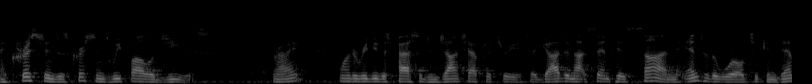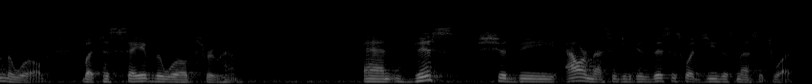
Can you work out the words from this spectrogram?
And Christians, as Christians, we follow Jesus, right? I wanted to read you this passage in John chapter 3. It said, God did not send his Son into the world to condemn the world, but to save the world through him. And this should be our message because this is what Jesus' message was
